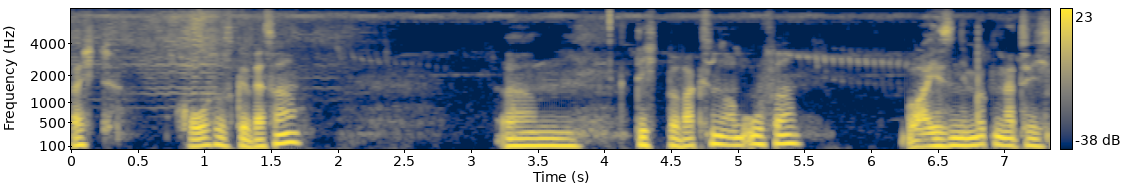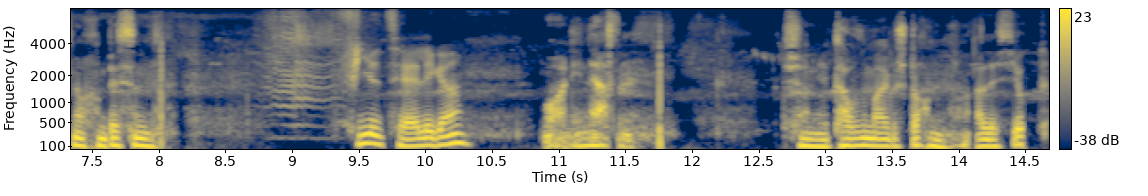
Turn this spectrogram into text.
recht großes Gewässer, ähm, dicht bewachsen am Ufer. Boah, hier sind die Mücken natürlich noch ein bisschen vielzähliger. Boah, die Nerven. Schon hier tausendmal gestochen. Alles juckt.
